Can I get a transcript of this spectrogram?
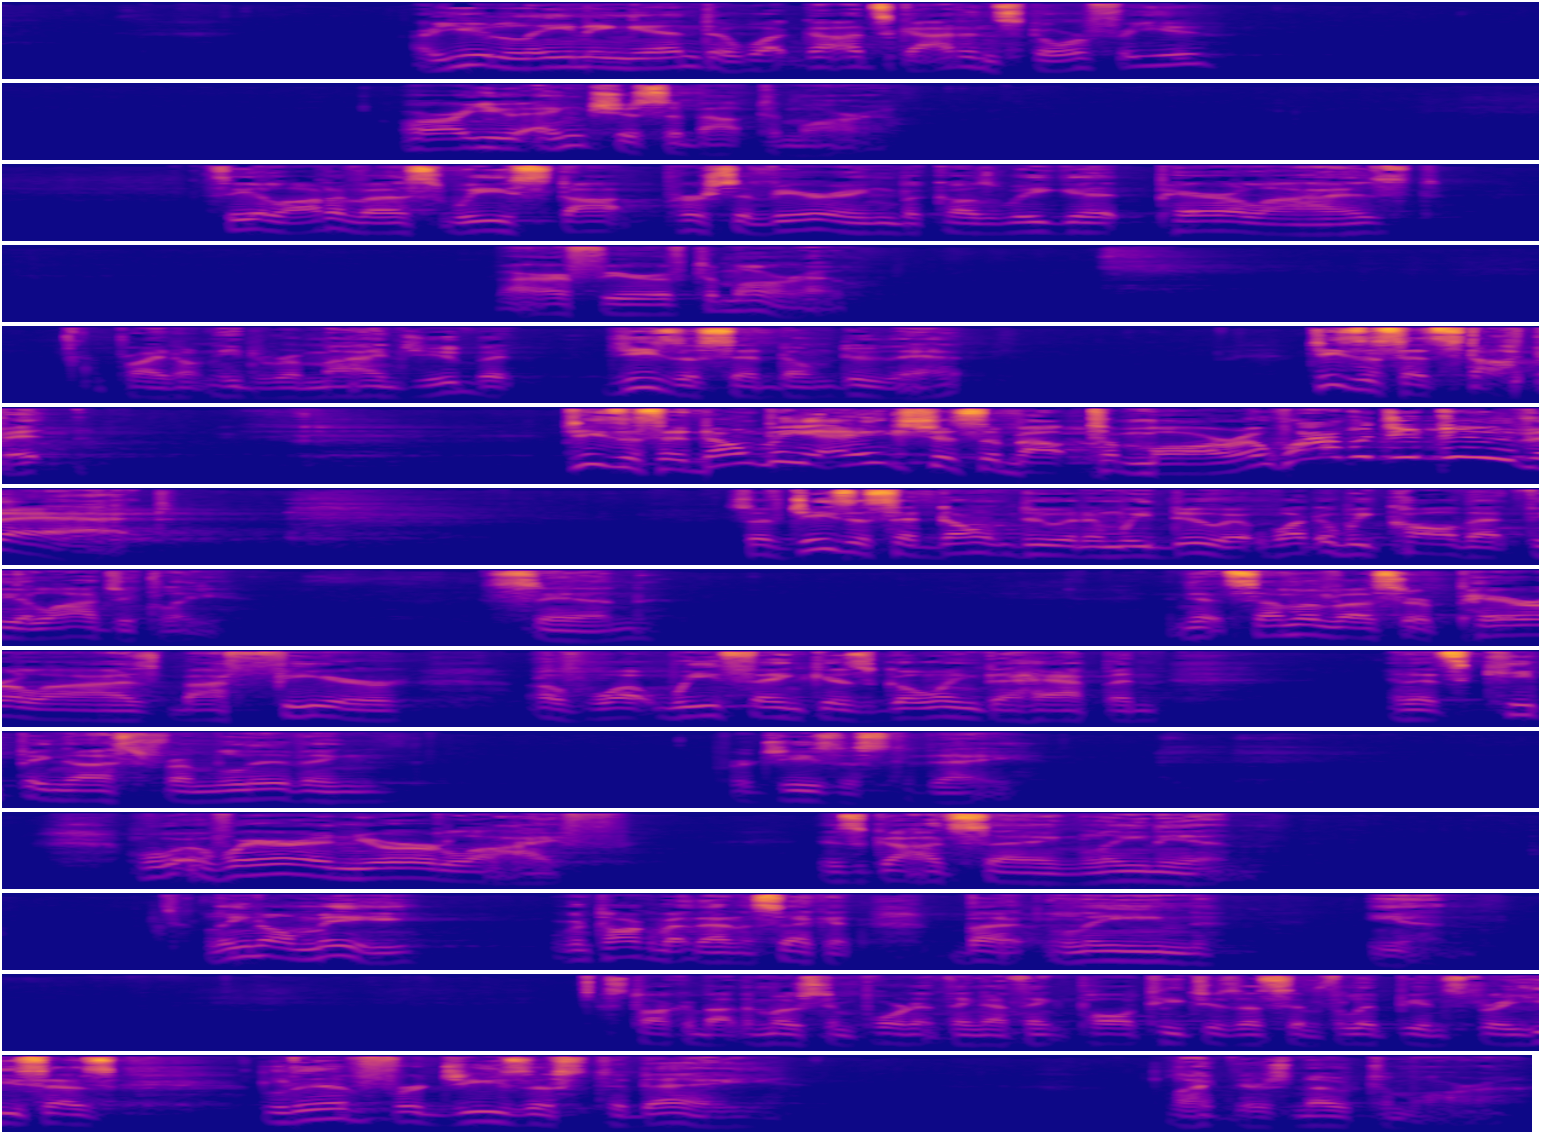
Are you leaning into what God's got in store for you? Or are you anxious about tomorrow? See, a lot of us, we stop persevering because we get paralyzed by our fear of tomorrow. I probably don't need to remind you, but Jesus said don't do that. Jesus said, Stop it. Jesus said, Don't be anxious about tomorrow. Why would you do that? So if Jesus said, Don't do it, and we do it, what do we call that theologically? Sin. And yet some of us are paralyzed by fear of what we think is going to happen, and it's keeping us from living for Jesus today. Where in your life is God saying, lean in. Lean on me. We're going to talk about that in a second, but lean in. Let's talk about the most important thing I think Paul teaches us in Philippians 3. He says, live for Jesus today like there's no tomorrow.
